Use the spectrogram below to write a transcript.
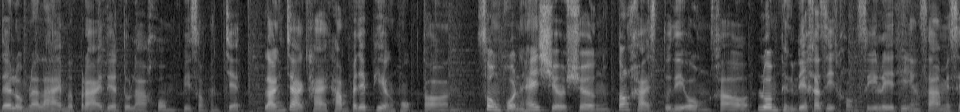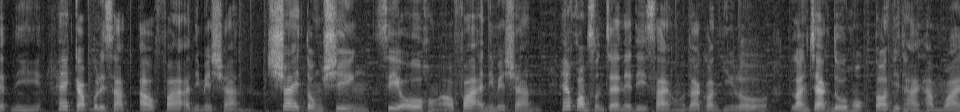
ได้ล้มละลายเมื่อปลายเดือนตุลาคมปี 2007 หลังจากถ่ายทำไปได้เพียง 6 ตอน ส่งผลให้เฉียวเชิงต้องขายสตูดิโอของเขา รวมถึงลิขสิทธิ์ของซีรีส์ที่ยังสร้างไม่เสร็จนี้ ให้กับบริษัท Alpha Animation ใช่ตงชิง CEO ของ Alpha Animation ให้ความสนใจในดีไซน์ของ Dragon Hero หลังจากดู 6 ตอนที่ถ่ายทำไว้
